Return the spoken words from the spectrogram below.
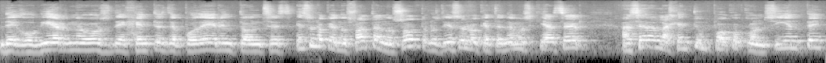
de gobiernos, de gentes de poder. Entonces, eso es lo que nos falta a nosotros y eso es lo que tenemos que hacer, hacer a la gente un poco consciente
